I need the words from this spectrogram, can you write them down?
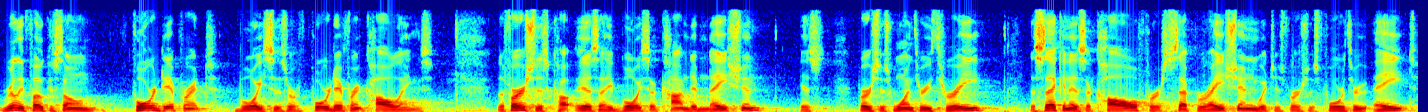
really focus on four different voices or four different callings. The first is, is a voice of condemnation, is verses 1 through 3. The second is a call for separation, which is verses 4 through 8.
